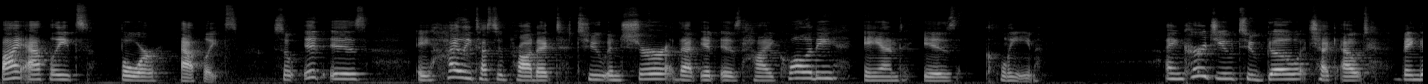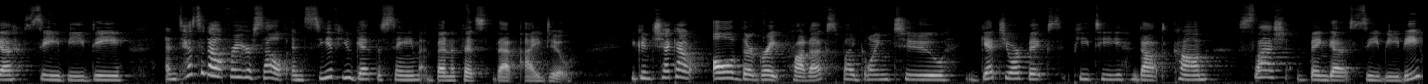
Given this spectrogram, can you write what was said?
by athletes for athletes. So it is a highly tested product to ensure that it is high quality and is clean. I encourage you to go check out Venga CBD and test it out for yourself and see if you get the same benefits that I do. You can check out all of their great products by going to getyourfixpt.com slash VengaCBD.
